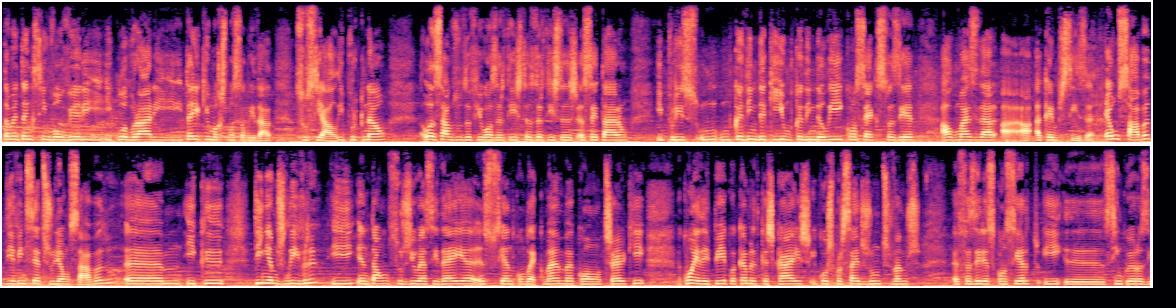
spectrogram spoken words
também tem que se envolver e, e colaborar e, e tem aqui uma responsabilidade social. E por que não? Lançámos o desafio aos artistas, os artistas aceitaram e por isso um, um bocadinho daqui e um bocadinho dali consegue-se fazer algo mais e dar a, a- a quem precisa. É um sábado, dia 27 de julho é um sábado hum, e que tínhamos livre e então surgiu essa ideia associando com Black Mamba, com Cherky, com a EDP, com a Câmara de Cascais e com os parceiros juntos vamos a fazer esse concerto e 5 euros e,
